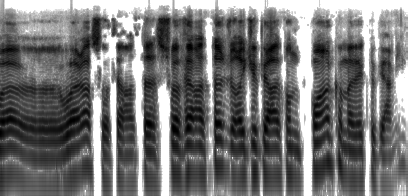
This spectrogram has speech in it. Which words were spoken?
soit, euh, voilà, soit faire un stage, soit faire un stage de récupération de points comme avec le permis.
